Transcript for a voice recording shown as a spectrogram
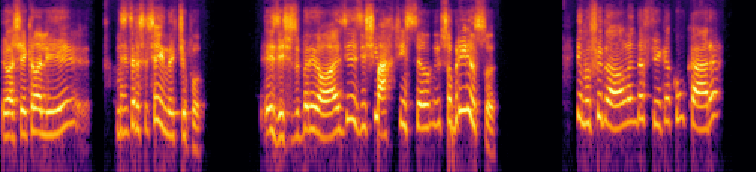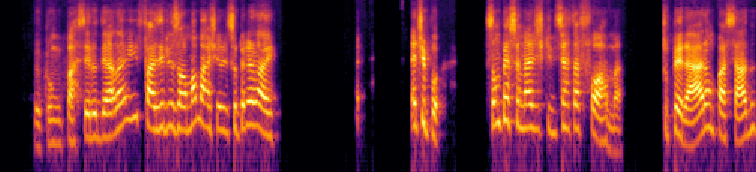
eu achei aquilo ali mais interessante ainda. Tipo, existe super-heróis e existe marketing sobre isso. E no final ela ainda fica com o cara, com o parceiro dela e faz ele usar uma máscara de super-herói. É tipo, são personagens que de certa forma superaram o passado,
